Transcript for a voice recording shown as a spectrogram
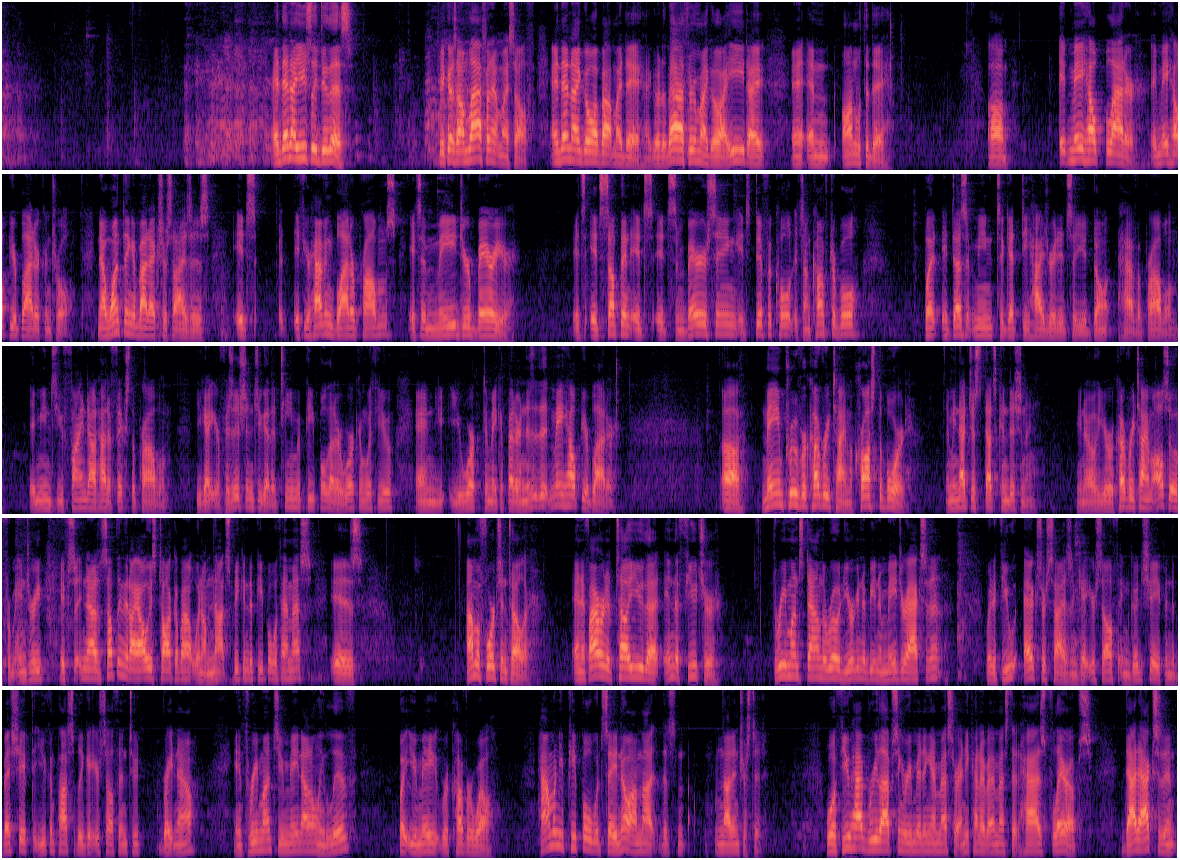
and then I usually do this because I'm laughing at myself. And then I go about my day. I go to the bathroom, I go, I eat, I, and, and on with the day. Um, it may help bladder. It may help your bladder control. Now, one thing about exercise is it's, if you're having bladder problems, it's a major barrier. It's, it's something, it's, it's embarrassing, it's difficult, it's uncomfortable, but it doesn't mean to get dehydrated so you don't have a problem. It means you find out how to fix the problem. You got your physicians, you got a team of people that are working with you, and you, you work to make it better. And it may help your bladder. Uh, may improve recovery time across the board. I mean, that just that's conditioning. You know, your recovery time also from injury. If now something that I always talk about when I'm not speaking to people with MS is I'm a fortune teller. And if I were to tell you that in the future Three months down the road, you're going to be in a major accident. But if you exercise and get yourself in good shape, in the best shape that you can possibly get yourself into right now, in three months, you may not only live, but you may recover well. How many people would say, no, I'm not, that's, I'm not interested? Well, if you have relapsing remitting MS or any kind of MS that has flare ups, that accident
